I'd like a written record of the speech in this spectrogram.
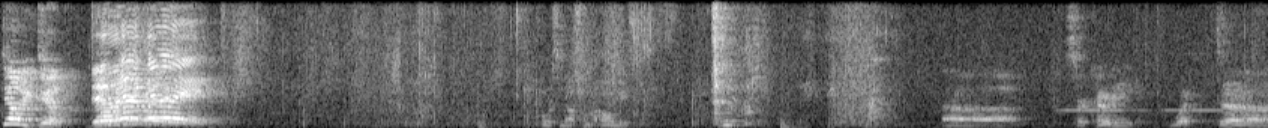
Dilly dilly. Dilly dilly. Pour some out for my homies. Sir Cody, what uh,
